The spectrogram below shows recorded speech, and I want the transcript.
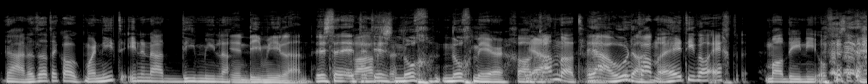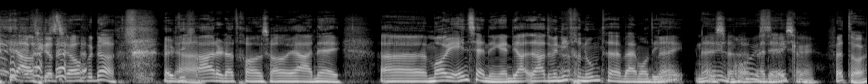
ja, dat had ik ook. Maar niet inderdaad die Milan. In die Milan. Dus het is nog, nog meer gewoon. Hoe kan dat? Ja, ja hoe, hoe dan? Kan dat? Heet hij wel echt Maldini? Of is dat, ja, heeft hij dat zelf bedacht? Heeft die vader dat gewoon zo? Ja, nee. Uh, mooie inzending. En die hadden we niet genoemd uh, bij Maldini. Nee, nee dus, mooi, bij zeker. deze. Vet hoor.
